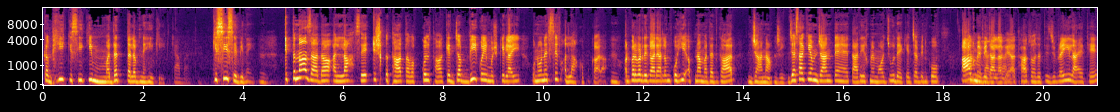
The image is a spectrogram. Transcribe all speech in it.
کبھی کسی کی مدد طلب نہیں کی۔ کیا بات ہے۔ کسی سے بھی نہیں۔ اتنا زیادہ اللہ سے عشق تھا توکل تھا کہ جب بھی کوئی مشکل آئی انہوں نے صرف اللہ کو پکارا۔ اور پروردگار عالم کو ہی اپنا مددگار جانا۔ جی۔ جیسا کہ ہم جانتے ہیں تاریخ میں موجود ہے کہ جب ان کو آگ میں بھی ڈالا گیا تھا تو حضرت جبرائیل آئے تھے۔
